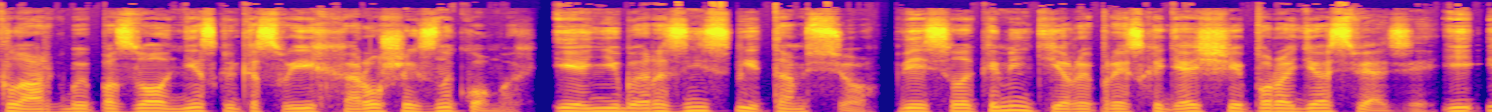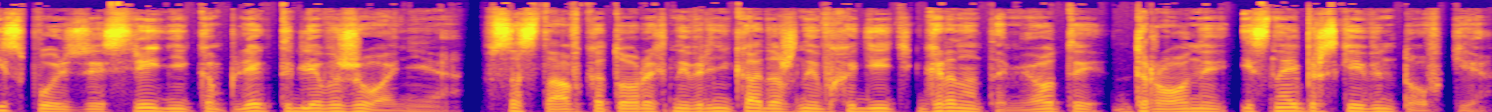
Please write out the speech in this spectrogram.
Кларк бы позвал несколько своих хороших знакомых, и они бы разнесли там все, весело комментируя происходящее по радиосвязи и используя средние комплекты для выживания, в состав которых наверняка должны входить гранатометы, дроны и снайперские винтовки.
